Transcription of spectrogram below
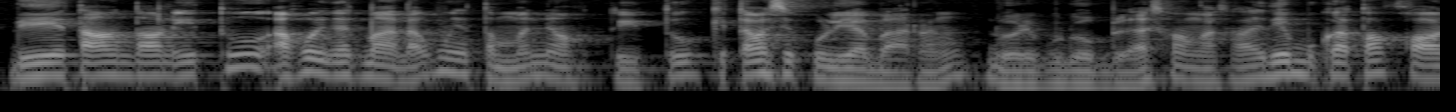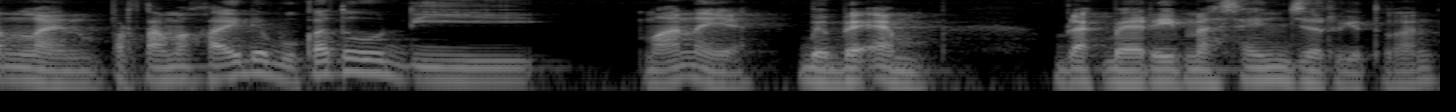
Di tahun-tahun itu aku ingat banget aku punya temen waktu itu kita masih kuliah bareng 2012 kalau nggak salah dia buka toko online. Pertama kali dia buka tuh di mana ya? BBM BlackBerry Messenger gitu kan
